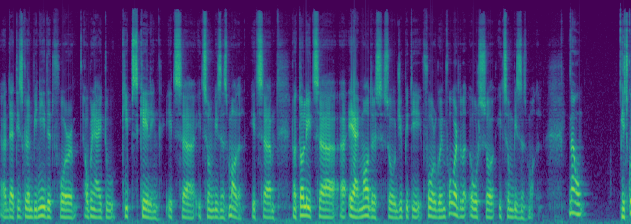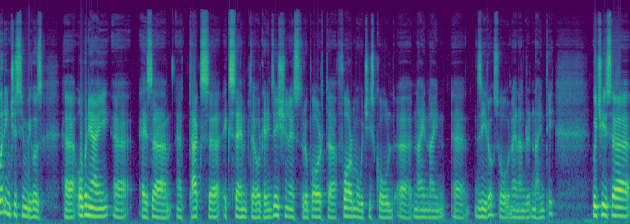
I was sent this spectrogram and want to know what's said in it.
uh, that is going to be needed for OpenAI to keep scaling its uh, its own business model. It's um, not only its uh, uh AI models, so GPT-4 going forward, but also its own business model. Now, it's quite interesting because uh, OpenAI, uh, as a, a tax exempt organization, has to report a form which is called 990, so 990 which is a,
